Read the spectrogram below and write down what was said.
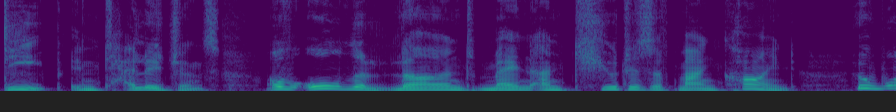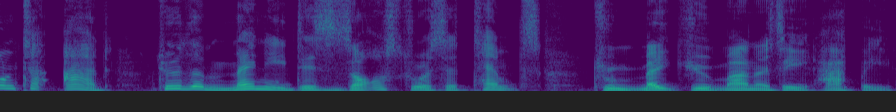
deep intelligence of all the learned men and tutors of mankind who want to add to the many disastrous attempts to make humanity happy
